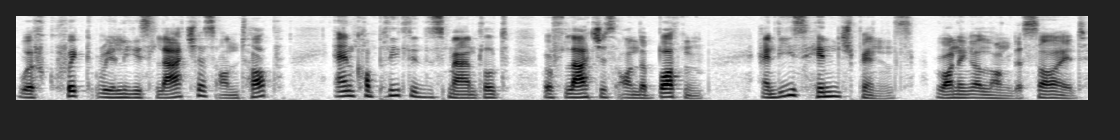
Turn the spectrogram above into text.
with quick release latches on top and completely dismantled with latches on the bottom and these hinge pins running along the side.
